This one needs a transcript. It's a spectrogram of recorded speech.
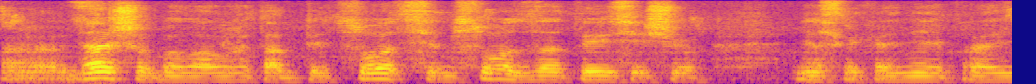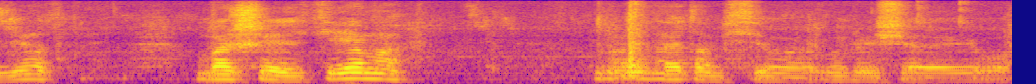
дальше была, уже там 500, 700 за тысячу, несколько дней пройдет. Большие темы. Ну и на этом все, выключаю его.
